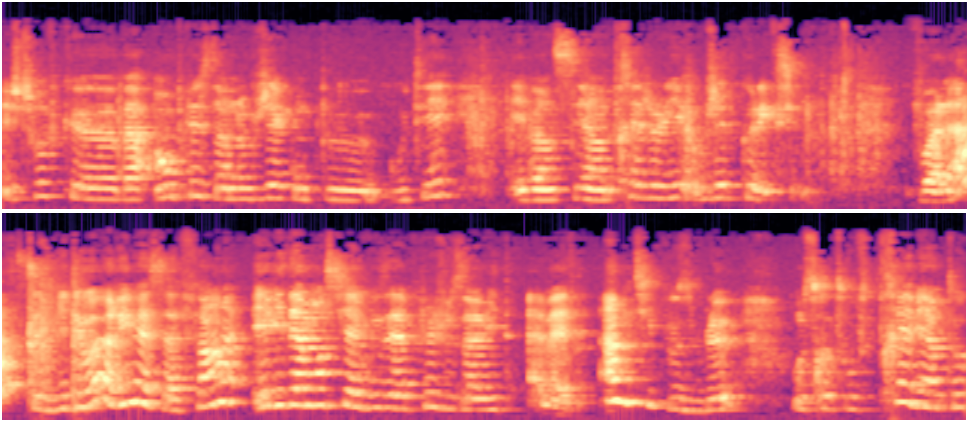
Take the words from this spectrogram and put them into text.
et je trouve que en plus d'un objet qu'on peut goûter, et eh ben c'est un très joli objet de collection. Voilà, cette vidéo arrive à sa fin. Évidemment, si elle vous a plu, je vous invite à mettre un petit pouce bleu. On se retrouve très bientôt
